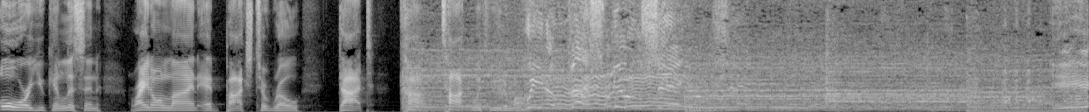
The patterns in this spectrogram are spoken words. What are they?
or you can listen right online at boxtorow.com. Talk with you tomorrow. We the best music. Yeah.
